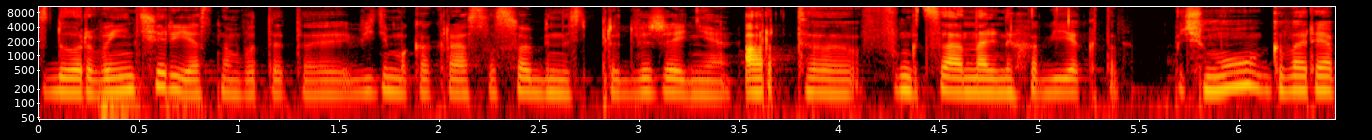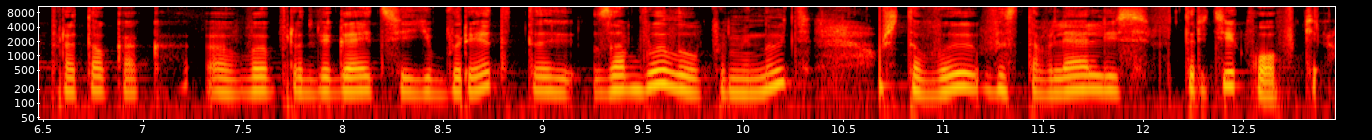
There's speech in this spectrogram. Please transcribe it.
Здорово, интересно. Вот это, видимо, как раз особенность продвижения арт-функциональных объектов. Почему, говоря про то, как э, вы продвигаете ебурет, ты забыла упомянуть, что вы выставлялись в Третьяковке?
